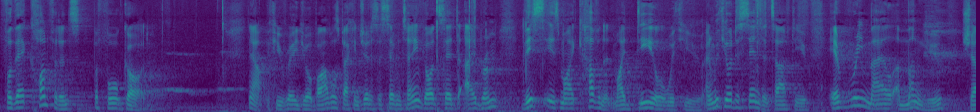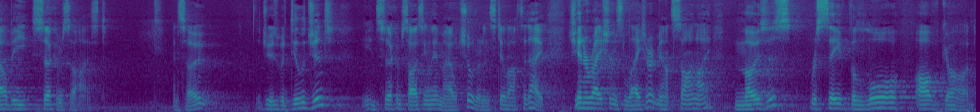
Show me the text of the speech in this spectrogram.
for their confidence before God. Now, if you read your Bibles back in Genesis 17, God said to Abram, This is my covenant, my deal with you, and with your descendants after you. Every male among you shall be circumcised. And so the Jews were diligent in circumcising their male children and still are today. Generations later at Mount Sinai, Moses received the law of God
